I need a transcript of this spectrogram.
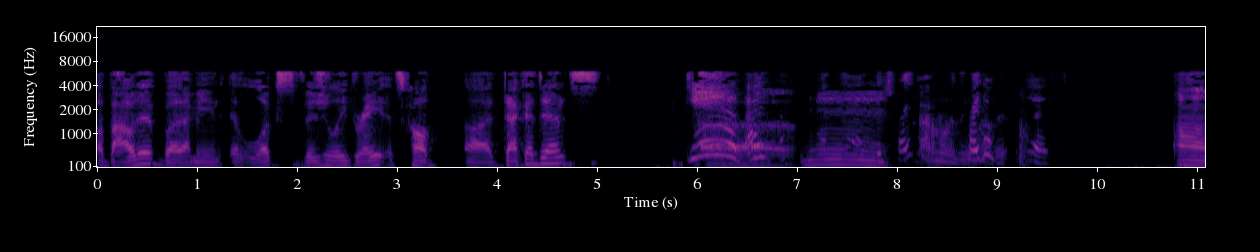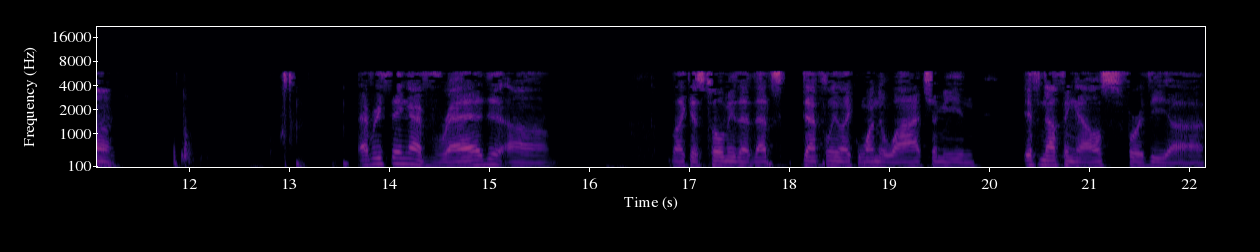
about it, but I mean, it looks visually great. It's called uh, Deca-Dence. Yeah, I Uh, The Mm. trailer, I don't know anything about it. good. Um, everything I've read, um, like has told me that that's definitely like one to watch. I mean, if nothing else, for the uh,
